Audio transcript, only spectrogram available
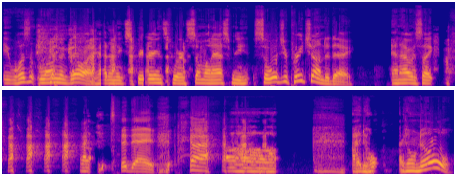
it wasn't long ago I had an experience where someone asked me, "So what'd you preach on today?" And I was like, Today. "Uh, I don't I don't know."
